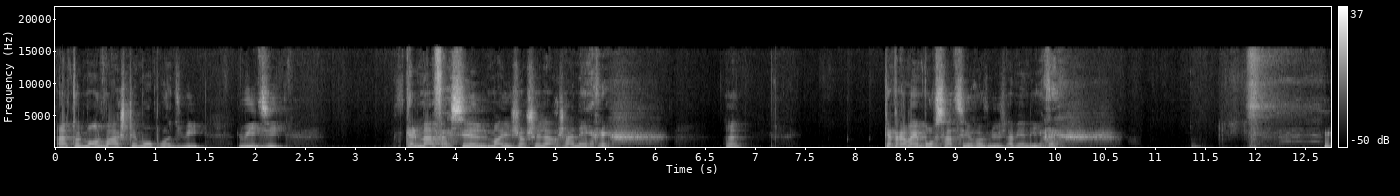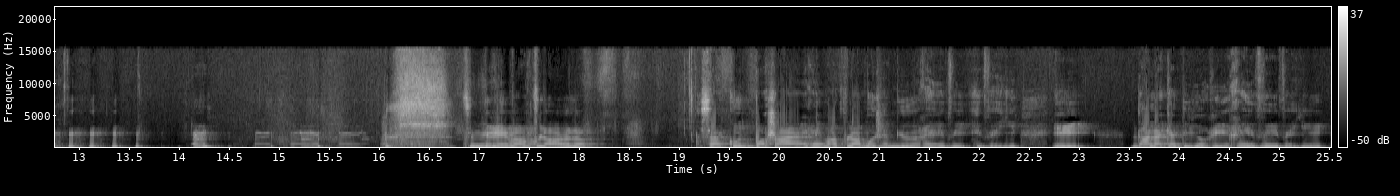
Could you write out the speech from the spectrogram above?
Hein, tout le monde va acheter mon produit. Lui, il dit, tellement facile d'aller chercher l'argent des riches. Hein? 80% de ses revenus, ça vient des riches. tu sais, rêver en couleur, là. Ça coûte pas cher, rêver en couleur. Moi, j'aime mieux rêver éveillé. Et dans la catégorie rêver éveillé,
